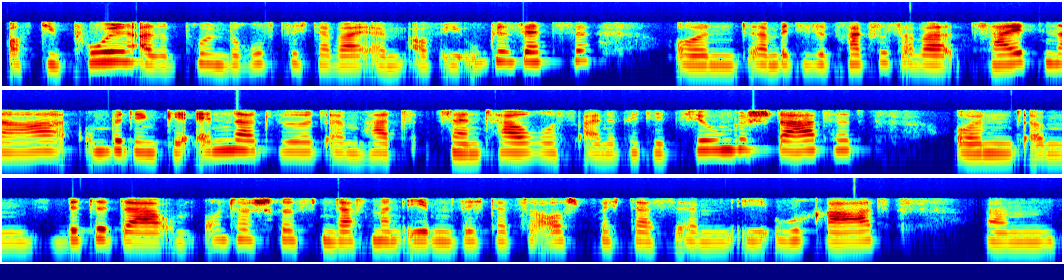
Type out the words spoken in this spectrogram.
auf die Polen, also Polen beruft sich dabei ähm, auf EU-Gesetze und damit diese Praxis aber zeitnah unbedingt geändert wird, ähm, hat Centaurus eine Petition gestartet und ähm, bittet da um Unterschriften, dass man eben sich dazu ausspricht, dass im EU-Rat ähm,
